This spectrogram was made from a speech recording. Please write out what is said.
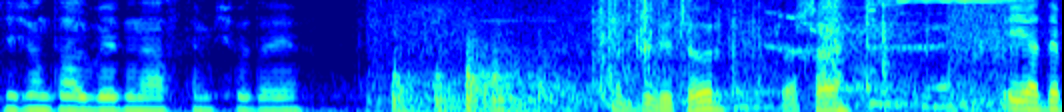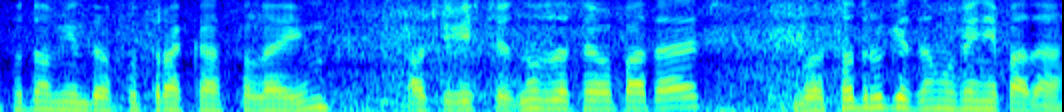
10 albo 11 mi się wydaje. Dobry wieczór, proszę. I jadę ponownie do futraka Soleim. Oczywiście znów zaczęło padać, bo co drugie zamówienie pada.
